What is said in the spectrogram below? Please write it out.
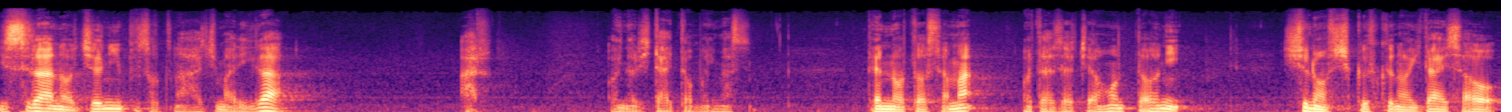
イスラエルの十二部族の始まりがある。お祈りしたいと思います。天皇お父様、私たちは本当に主の祝福の偉大さを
